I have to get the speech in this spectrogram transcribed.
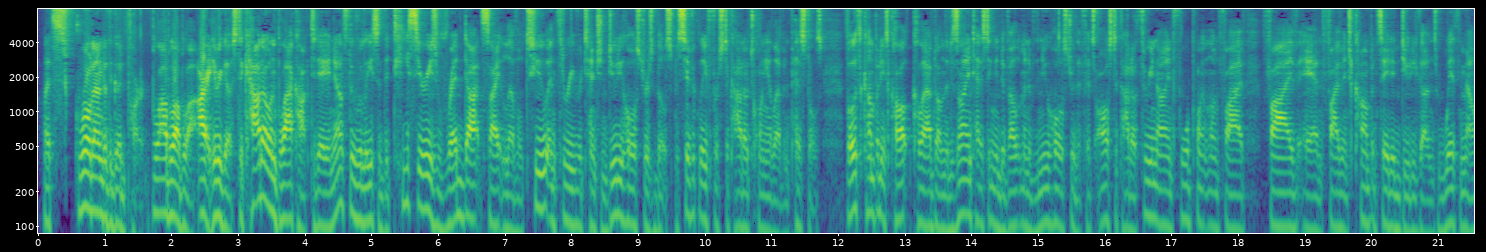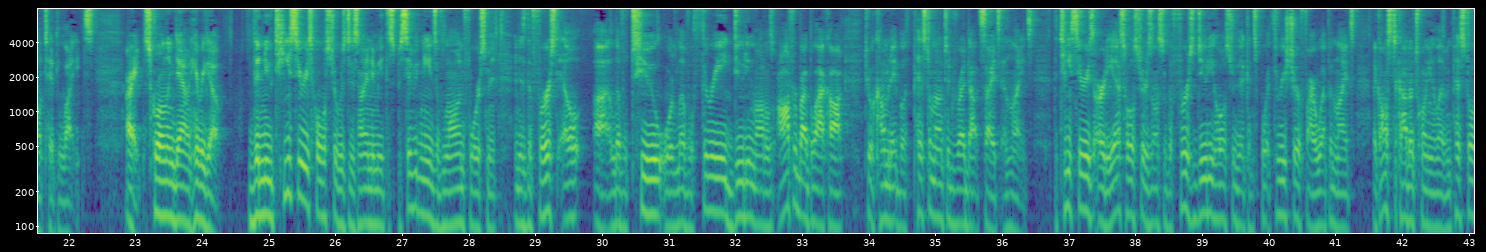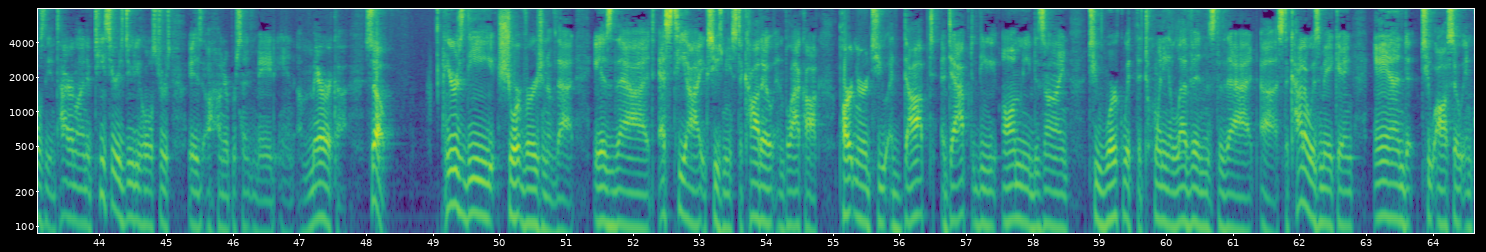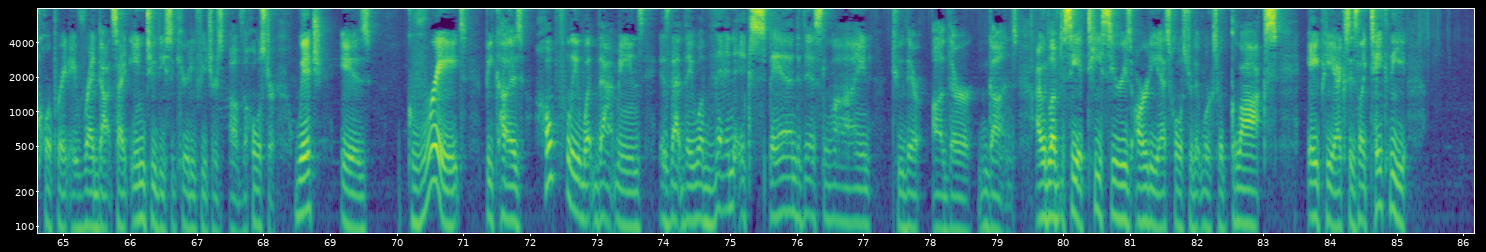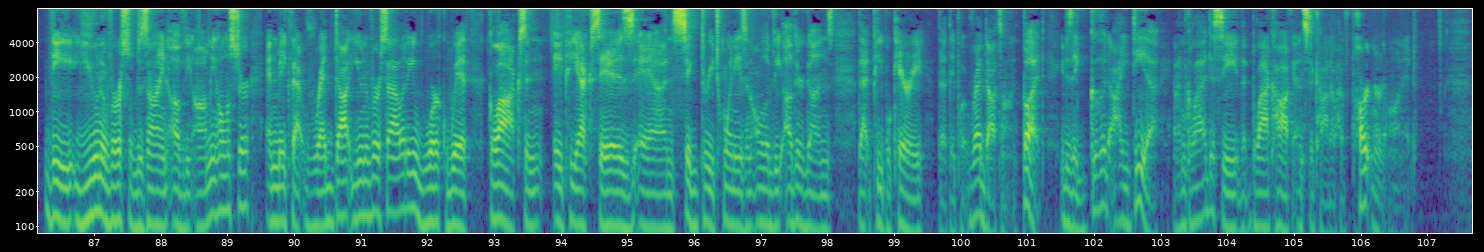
Let's scroll down to the good part. Blah, blah, blah. All right, here we go. Staccato and Blackhawk today announced the release of the T Series Red Dot Sight Level 2 and 3 retention duty holsters built specifically for Staccato 2011 pistols. Both companies collabed on the design, testing, and development of the new holster that fits all Staccato 3.9, 4.15, 5, and 5 inch compensated duty guns with mounted lights. All right, scrolling down, here we go. The new T Series holster was designed to meet the specific needs of law enforcement and is the first L, uh, level 2 or level 3 duty models offered by Blackhawk to accommodate both pistol mounted red dot sights and lights. The T Series RDS holster is also the first duty holster that can sport three Surefire weapon lights. Like all Staccato 2011 pistols, the entire line of T Series duty holsters is 100% made in America. So, here's the short version of that is that STI, excuse me, Staccato and Blackhawk partnered to adopt, adapt the Omni design to work with the 2011s that uh, Staccato is making and to also incorporate a red dot sight into the security features of the holster, which is great because hopefully what that means is that they will then expand this line to their other guns. I would love to see a T series RDS holster that works with Glocks, APXs. Like take the the universal design of the Omni holster and make that red dot universality work with Glocks and APXs and SIG 320s and all of the other guns that people carry that they put red dots on. But it is a good idea, and I'm glad to see that Blackhawk and Staccato have partnered on it.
